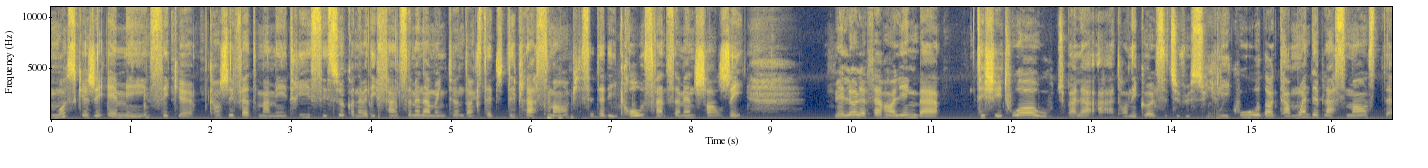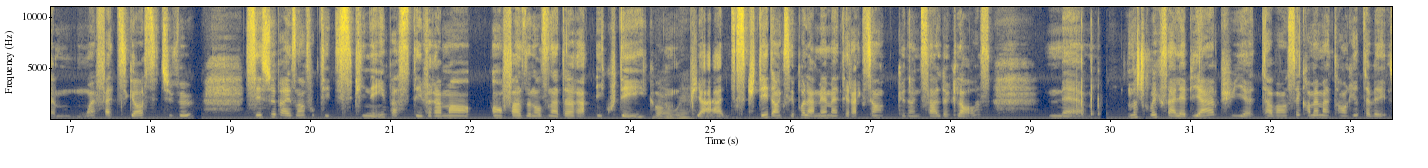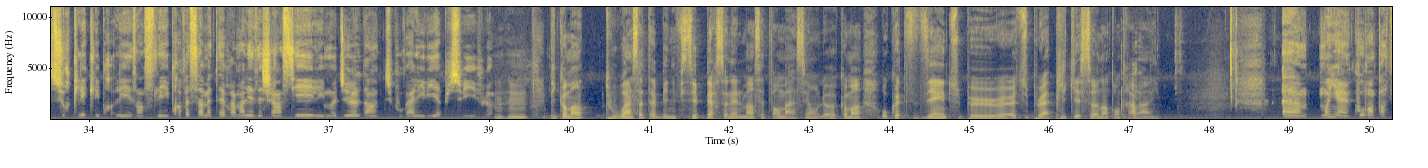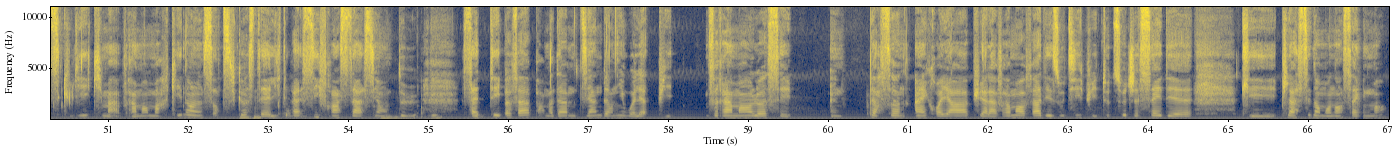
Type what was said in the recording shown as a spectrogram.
moi, ce que j'ai aimé, c'est que quand j'ai fait ma maîtrise, c'est sûr qu'on avait des fins de semaine à Moncton, donc c'était du déplacement, puis c'était des grosses fins de semaine chargées. Mais là, le faire en ligne, ben, tu es chez toi ou tu peux aller à, ton école si tu veux suivre ben les cours. Donc, tu as moins de déplacements, c'est moins fatigant si tu veux. C'est sûr, par exemple, il faut que tu es discipliné parce que tu es vraiment en face d'un ordinateur à écouter comme, ben puis à discuter. Donc, c'est pas la même interaction que dans une salle de classe. Mais moi, je trouvais que ça allait bien, puis euh, tu avançais quand même à ton rythme. Tu avais sur clic, les, les, les, professeurs mettaient vraiment les échéanciers, les modules, donc tu pouvais aller lire puis suivre. Mm-hmm. Puis comment toi, ça t'a bénéficié personnellement, cette formation-là? Comment, au quotidien, tu peux, euh, tu peux appliquer ça dans ton travail? Euh, moi, il y a un cours en particulier qui m'a vraiment marqué dans le certificat, mm-hmm. c'était littératie francisation 2. Mmh, ça a été offert par Madame Diane Bernier-Wallet, puis vraiment, là, c'est une personne incroyable, puis elle a vraiment offert des outils, puis tout de suite, j'essaie de les placer dans mon enseignement.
